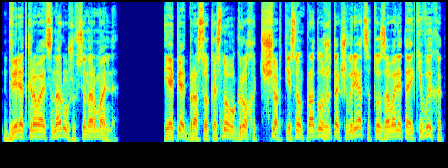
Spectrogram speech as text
Дверь открывается наружу, все нормально. И опять бросок, и снова грохот. Черт, если он продолжит так швыряться, то завалит Айки выход,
